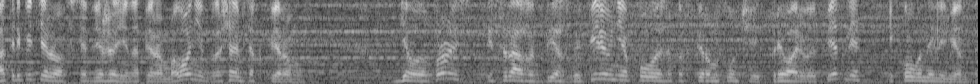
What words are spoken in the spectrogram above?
Отрепетировав все движения на первом баллоне, возвращаемся к первому. Делаю прорезь и сразу без выпиливания, полностью как в первом случае, привариваю петли и кованые элементы.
